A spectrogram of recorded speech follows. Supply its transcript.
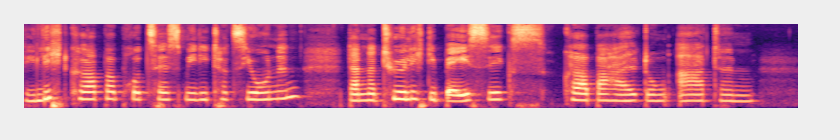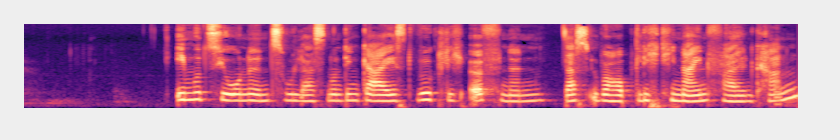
die Lichtkörperprozessmeditationen, dann natürlich die Basics, Körperhaltung, Atem, Emotionen zulassen und den Geist wirklich öffnen, dass überhaupt Licht hineinfallen kann.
